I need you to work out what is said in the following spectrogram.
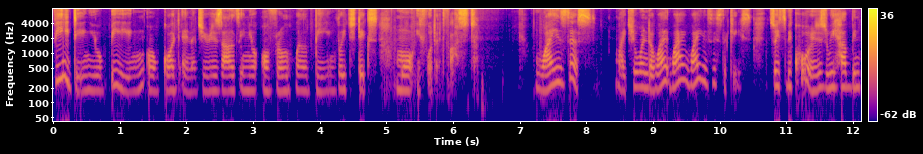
Feeding your being or God energy results in your overall well being, which takes more effort at first. Why is this? Might you wonder why why why is this the case? So it's because we have been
